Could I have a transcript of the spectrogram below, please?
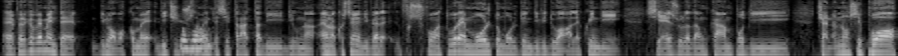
Eh, perché ovviamente, di nuovo, come dici uh-huh. giustamente, si tratta di, di, una, è una questione di ver- sfumatura molto molto individuale, quindi si esula da un campo di... cioè non si può,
